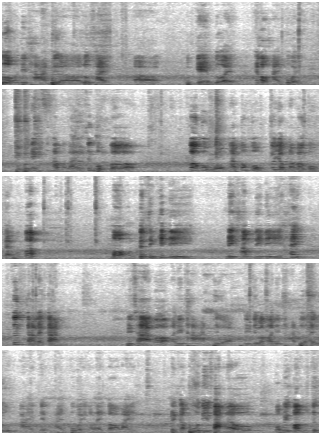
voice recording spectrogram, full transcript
ร่วมอธิษฐานเผื่อลูกชายอ คุณเกมด้วยให้เขาหายป่วยผมก็เอ๊ะเขาทำอะไร ซึ่งผมก็ก็งงๆครับก็งงก็ยอมรับว่างงแต่ผมก็ มองมันเป็นสิ่งที่ดี มีคำดีๆ ให้ซึ่งกันและกันพิชาก็อธิษฐานเผื่อพี่จิวะก็อธิษฐานเผื่อให้ลูกหายเจ็บหายป่วยอะไรต่ออะไร เป็นคำพูดที่ฟังแล้ว ผมมีความรู้สึก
